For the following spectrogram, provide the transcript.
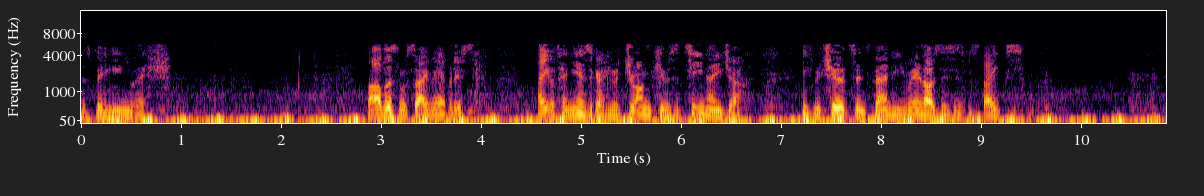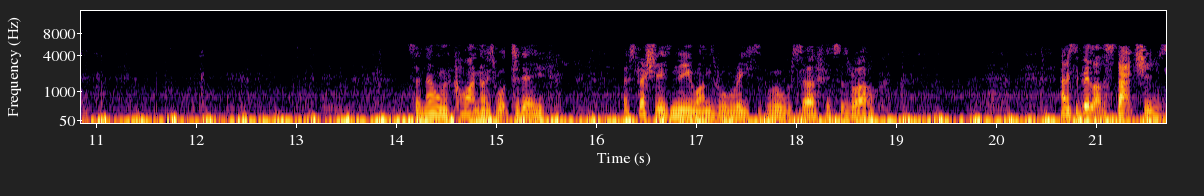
as being English. But others will say, yeah, but it's eight or ten years ago. He was drunk. He was a teenager. He's matured since then. He realises his mistakes. So no one quite knows what to do, especially as new ones will, re- will surface as well. And it's a bit like the statues.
